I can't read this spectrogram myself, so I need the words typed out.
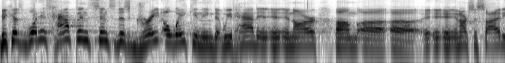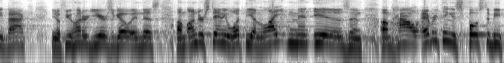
Because what has happened since this great awakening that we've had in, in our, um, uh, uh, in our society back you know, a few hundred years ago, in this um, understanding what the Enlightenment is and um, how everything is supposed to be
